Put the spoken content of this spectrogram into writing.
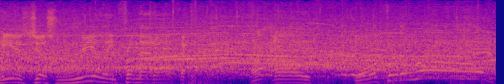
He is just reeling from that offense. Uh-oh. Going for the ride.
